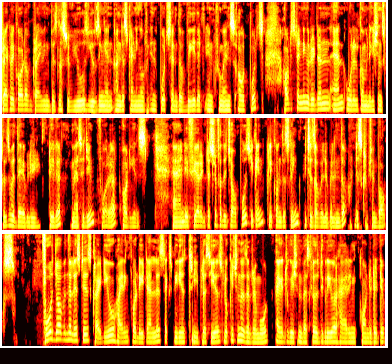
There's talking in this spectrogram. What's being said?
Track record of driving business reviews using an understanding of inputs and the way that influence outputs. Outstanding written and oral communication skills with the ability to tailor messaging for our audience. And if you are interested for the job post you can click on this link which is available in the description box Fourth job in the list is Criteo, hiring for data analyst, experience 3 plus years, location is in remote, education bachelor's degree or higher in quantitative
